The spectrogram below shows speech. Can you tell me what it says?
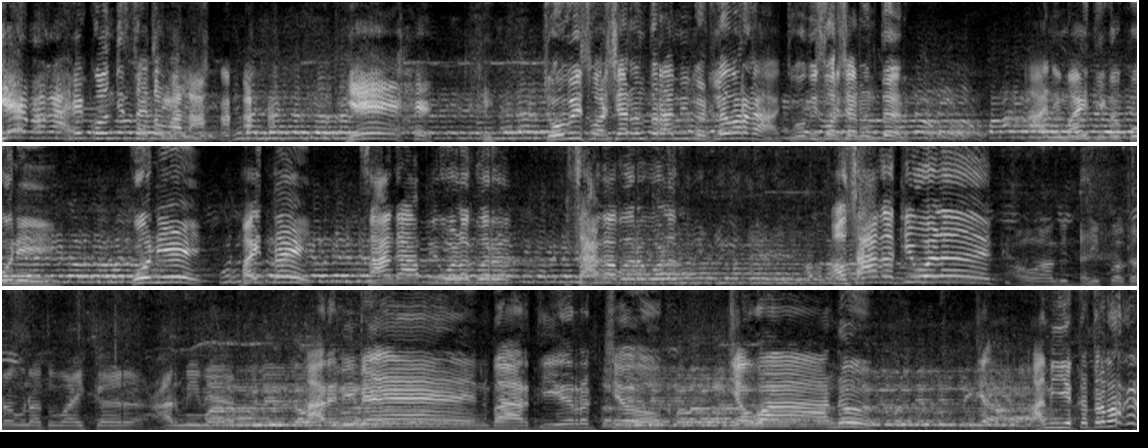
ये बघा हे कोण दिसतंय तुम्हाला? ये. चोवीस वर्षानंतर आम्ही भेटलो बरं का चोवीस वर्षानंतर. आणि माहिती का कोण आहे? कोण आहे? माहीत नाही. सांगा आपली ओळख बरं. सांगा बरं ओळख. अहो सांगा की ओळख. अहो आम्ही Deepak Raghunath Waikar army man army man भारतीय रक्षक जवान. ज- आम्ही एकत्र बरं का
